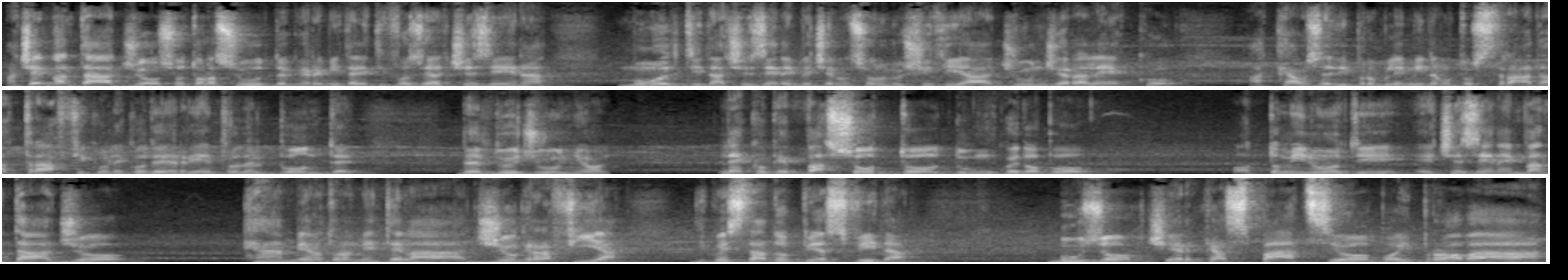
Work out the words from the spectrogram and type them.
Ma c'è il vantaggio sotto la Sud, gremita dei tifosi al Cesena. Molti da Cesena invece non sono riusciti a giungere a Lecco a causa di problemi in autostrada, traffico, le code del rientro del ponte del 2 giugno. Lecco che va sotto dunque dopo 8 minuti e Cesena in vantaggio. Cambia naturalmente la geografia di questa doppia sfida. Buso cerca spazio, poi prova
